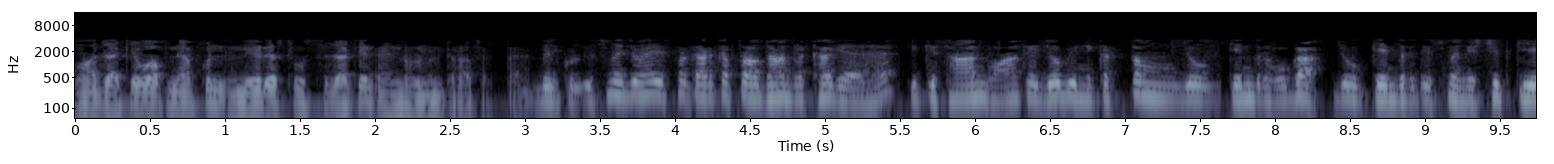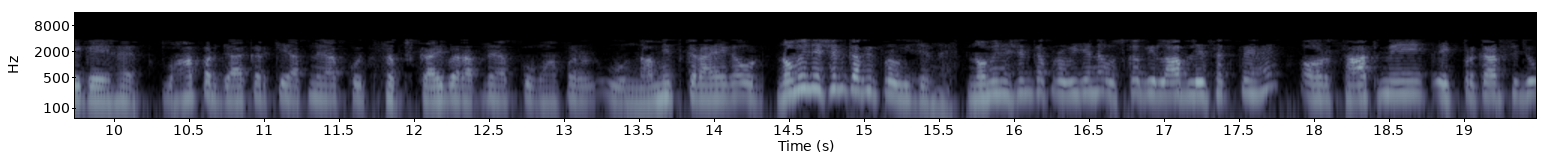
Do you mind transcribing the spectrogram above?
वहाँ जाके वो अपने आप को नियरेस्ट उससे जाके एनरोलमेंट करा सकता है। बिल्कुल। इसमें जो है इस प्रकार का प्रावधान रखा गया है कि किसान वहाँ के जो भी निकटतम जो केंद्र होगा जो केंद्र इसमें निश्चित किए गए हैं। वहाँ पर जाकर के अपने आप को सब्सक्राइबर अपने आप को वहाँ पर वो नामित कराएगा और नॉमिनेशन का भी प्रोविज़न है। नॉमिनेशन का प्रोविज़न है उसका भी लाभ ले सकते हैं और साथ में एक प्रकार से जो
